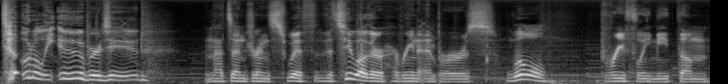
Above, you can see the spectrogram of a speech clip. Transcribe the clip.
Totally uber, dude. And that's Endrance with the two other Arena Emperors. We'll briefly meet them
